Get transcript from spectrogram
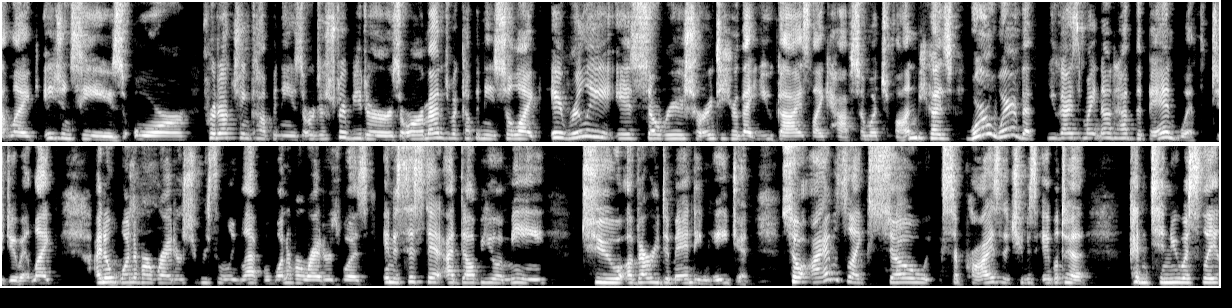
at like agencies or production companies or distributors or management companies. So like it really is so reassuring to hear that you guys like have so much fun because we're aware that you guys might not have the bandwidth to do it. Like I know one of our writers recently left, but one of our writers was an assistant at WME to a very demanding agent. So I was like so surprised that she was able to continuously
